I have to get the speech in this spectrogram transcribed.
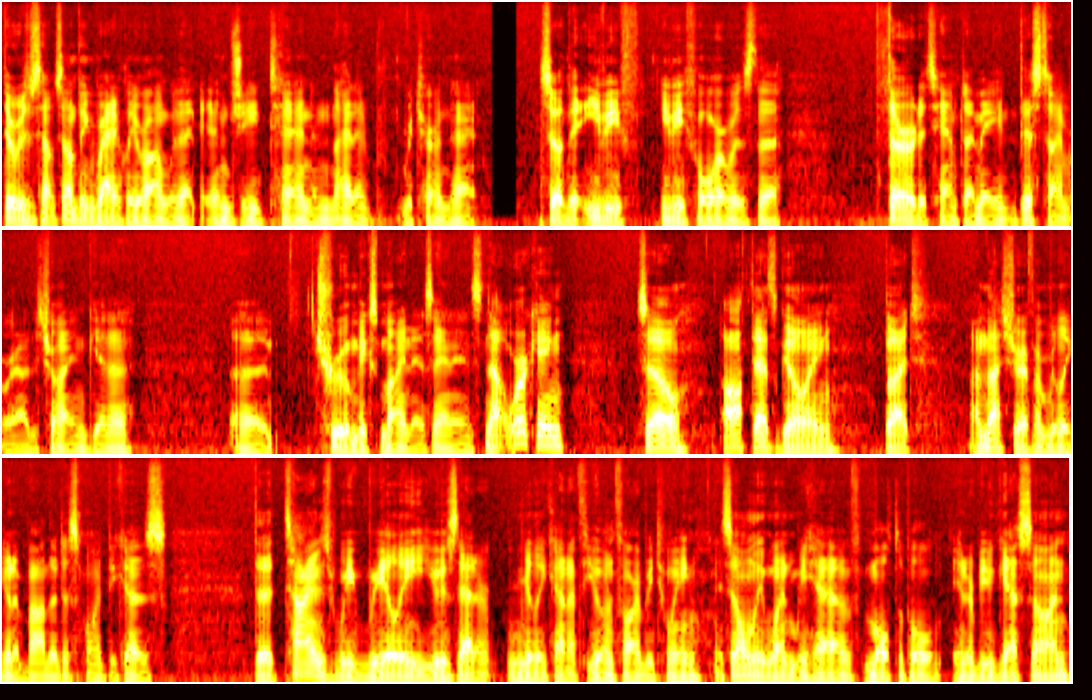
there was something radically wrong with that MG10, and I had to return that. So the EV EV4 was the third attempt I made this time around to try and get a, a true mix minus, and it's not working. So off that's going, but I'm not sure if I'm really going to bother at this point because the times we really use that are really kind of few and far between. It's only when we have multiple interview guests on,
